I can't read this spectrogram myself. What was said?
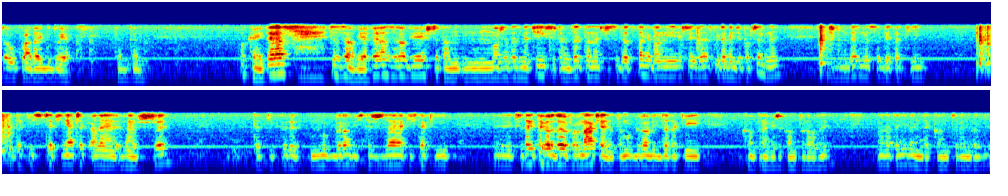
to układa i buduje ten, ten. Okej, teraz co zrobię? Teraz zrobię jeszcze tam, mm, może wezmę cieńszy pędzel, ten jeszcze sobie odstawię, bo on mi jeszcze za chwilę będzie potrzebny. Mm, Wezmę sobie taki, taki szczeciniaczek, ale węższy. Taki, który mógłby robić też za jakiś taki, yy, przy tej- tego rodzaju formacie, no to mógłby robić za taki prawie że konturowy. ale to nie będę konturem robił,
